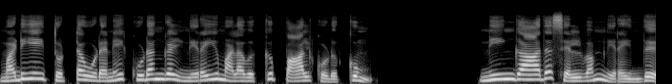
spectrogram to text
மடியைத் தொட்டவுடனே குடங்கள் நிறையும் அளவுக்கு பால் கொடுக்கும். நீங்காத செல்வம் நிறைந்து.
